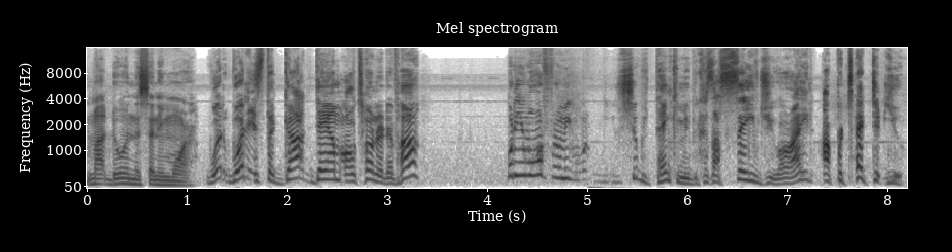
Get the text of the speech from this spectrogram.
I'm not doing this anymore. What what is the goddamn alternative, huh? What do you want from me? You should be thanking me because I saved you, all right? I protected you.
